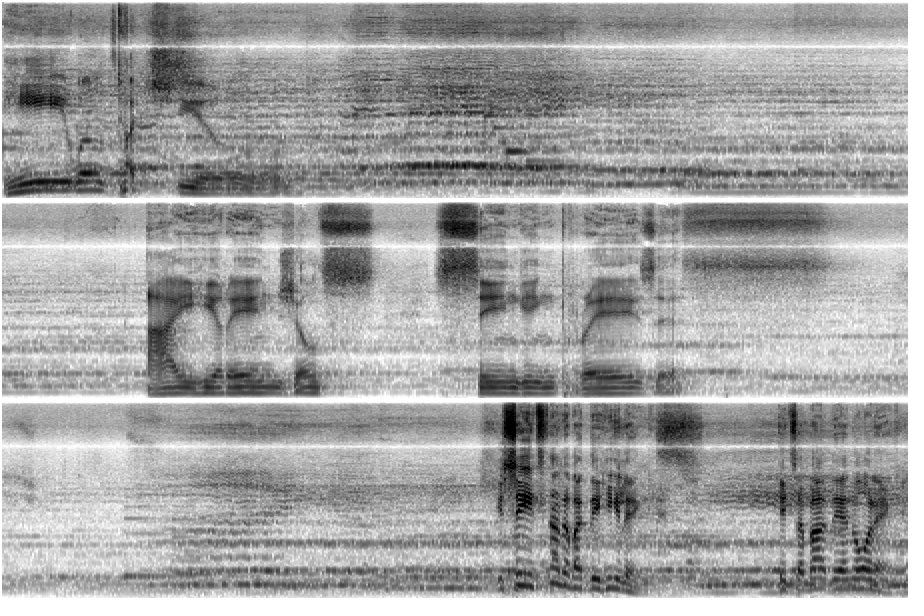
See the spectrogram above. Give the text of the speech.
He will touch you. I hear angels singing praises. You see, it's not about the healing, it's about the anointing.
